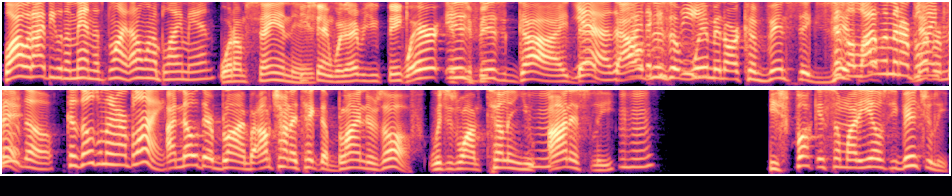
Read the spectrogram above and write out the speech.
Why would I be with a man that's blind? I don't want a blind man. what I'm saying is, He's saying whatever you think. Where is if- is if it- this guy that Yeah, the guy that thousands of see. women are convinced exists? Because a lot of women are blind too, met? though. Because those women are blind. I know they're blind, but I'm trying to take the blinders off, which is why I'm telling you Mhm. honestly, mm-hmm. He's fucking somebody else eventually.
